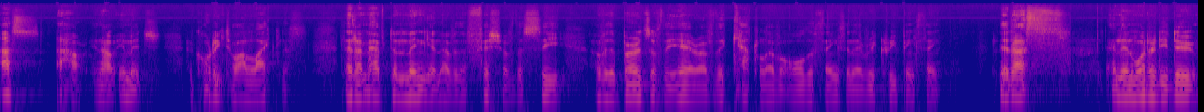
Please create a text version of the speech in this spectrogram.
us, our, in our image, according to our likeness. Let him have dominion over the fish of the sea, over the birds of the air, over the cattle, over all the things and every creeping thing. Let us. And then what did he do?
